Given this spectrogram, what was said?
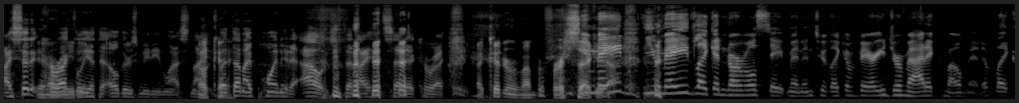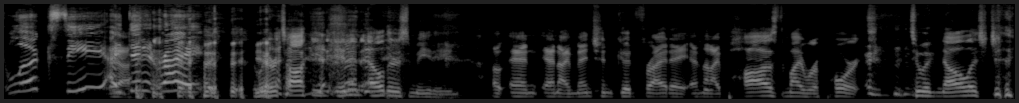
I said it In correctly at the elders meeting last night, Okay. but then I pointed out that I had said it correctly. I couldn't remember for a You second. made you made like a normal statement into like a very dramatic moment of like, look, see, Yeah. I did it right. We Yeah. were talking in an elders meeting, uh, and and I mentioned Good Friday, and then I paused my report to acknowledge to the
